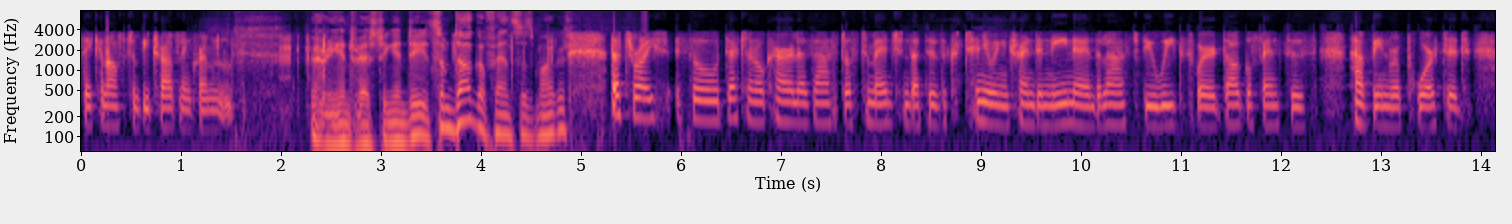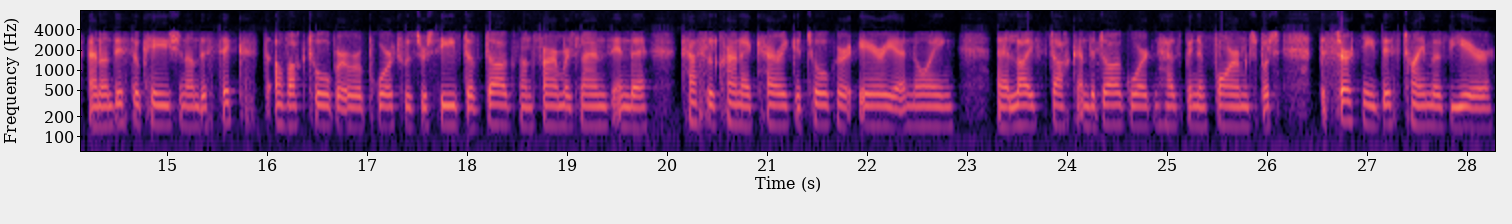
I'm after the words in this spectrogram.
they can often be travelling criminals. Very interesting indeed. Some dog offences, Margaret? That's right. So Declan O'Carroll has asked us to mention that there's a continuing trend in Nenagh in the last few weeks where dog offences have been reported. And on this occasion, on the 6th of October, a report was received of dogs on farmers' lands in the Castle Castlecrana Carrickatoker area annoying uh, livestock. And the dog warden has been informed. But certainly this time of year,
